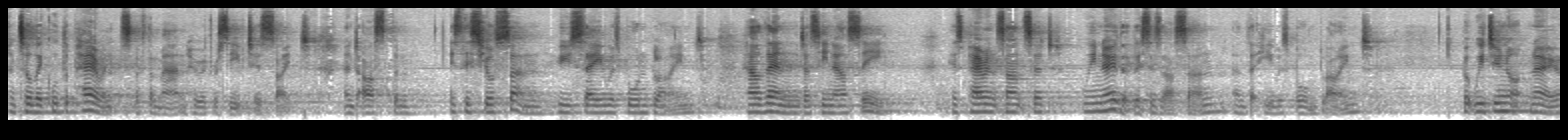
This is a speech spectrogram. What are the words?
until they called the parents of the man who had received his sight and asked them, Is this your son, who you say was born blind? How then does he now see? His parents answered, We know that this is our son and that he was born blind. But we do not know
